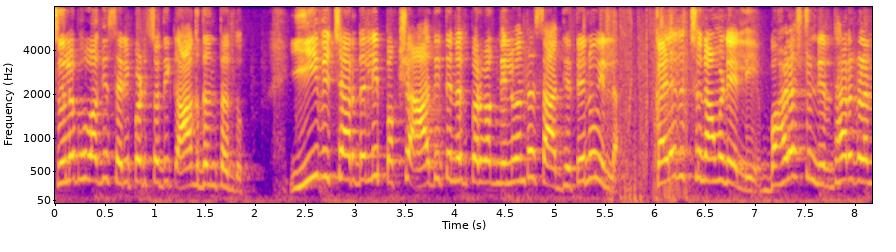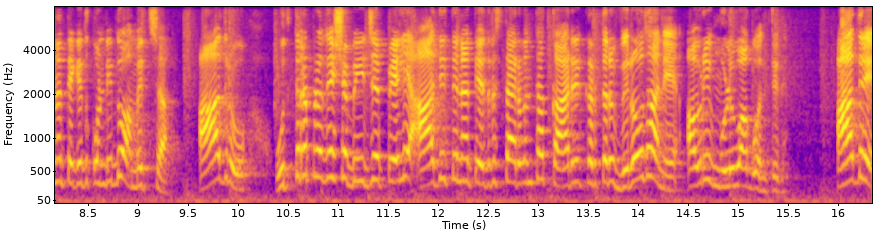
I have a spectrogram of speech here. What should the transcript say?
ಸುಲಭವಾಗಿ ಸರಿಪಡಿಸೋದಕ್ಕೆ ಆಗದಂಥದ್ದು ಈ ವಿಚಾರದಲ್ಲಿ ಪಕ್ಷ ಆದಿತ್ಯನಾಥ್ ಪರವಾಗಿ ನಿಲ್ಲುವಂತ ಸಾಧ್ಯತೆನೂ ಇಲ್ಲ. ಕಳೆದ ಚುನಾವಣೆಯಲ್ಲಿ ಬಹಳಷ್ಟು ನಿರ್ಧಾರಗಳನ್ನು ತೆಗೆದುಕೊಂಡಿದ್ದು ಅಮಿತ್ ಶಾ. ಆದರೂ ಉತ್ತರ ಪ್ರದೇಶ ಬಿಜೆಪಿಯಲ್ಲಿ ಆದಿತ್ಯನಾಥ್ ಎದುರಿಸ್ತಾ ಇರುವಂತಹ ಕಾರ್ಯಕರ್ತರ ವಿರೋಧನೇ ಅವ್ರಿಗೆ ಮುಳುವಾಗುವಂತಿದೆ. ಆದರೆ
